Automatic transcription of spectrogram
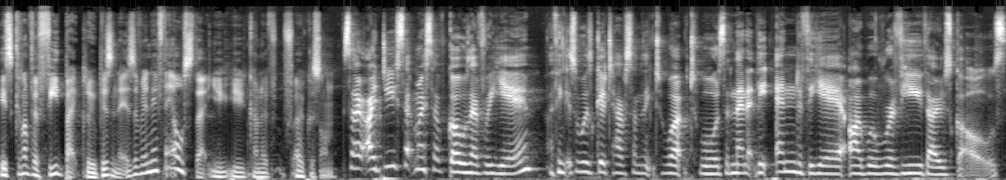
it's kind of a feedback loop, isn't it? Is there anything else that you, you kind of focus on? So I do set myself goals every year. I think it's always good to have something to work towards. And then at the end of the year, I will review those goals.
